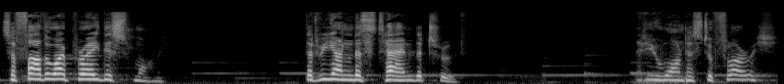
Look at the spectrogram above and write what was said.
So, Father, I pray this morning that we understand the truth, that you want us to flourish.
